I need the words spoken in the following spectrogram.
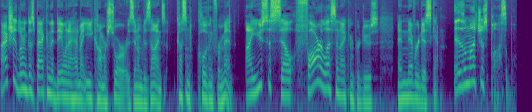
I actually learned this back in the day when I had my e commerce store, Zenhom Designs, custom clothing for men. I used to sell far less than I can produce and never discount as much as possible,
